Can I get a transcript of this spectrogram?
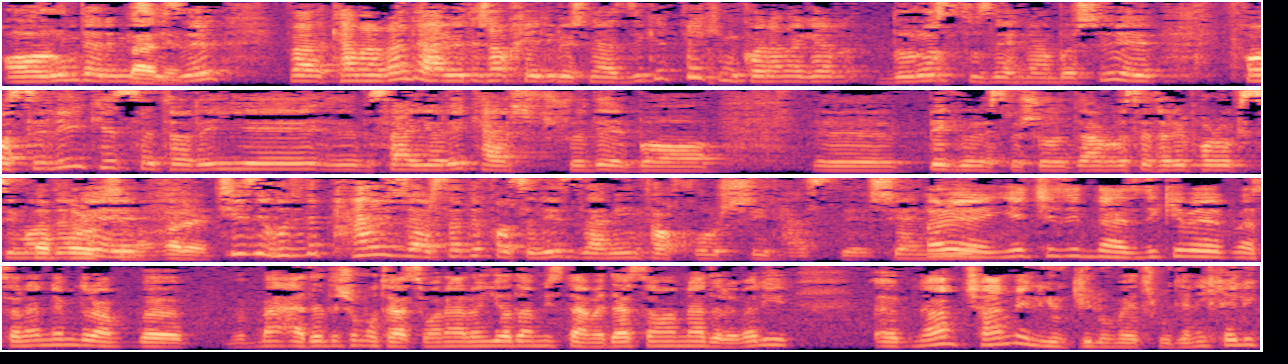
آروم داره بله. میسوزه و کمربند حیاتش هم خیلی بهش نزدیکه فکر می‌کنم اگر درست تو ذهنم باشه فاصله ای که ستاره سیاره کشف شده با بگو اسمشو در واقع ستاره پروکسیما داره آره. چیزی حدود 5 درصد فاصله زمین تا خورشید هستش. یعنی آره یه چیزی نزدیک به مثلا نمی‌دونم من عددشو متاسفانه الان یادم نیست دم دستم هم نداره ولی نه چند میلیون کیلومتر بود؟ یعنی خیلی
